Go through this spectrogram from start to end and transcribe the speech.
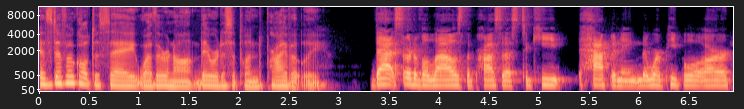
it's difficult to say whether or not they were disciplined privately. That sort of allows the process to keep happening, that where people are,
